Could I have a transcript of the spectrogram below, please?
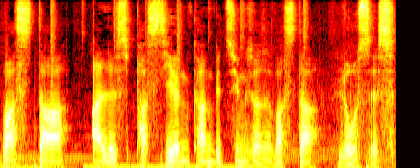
was da alles passieren kann, beziehungsweise was da los ist.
